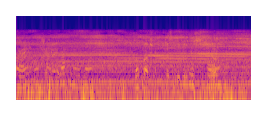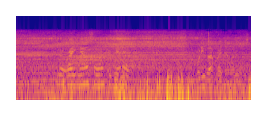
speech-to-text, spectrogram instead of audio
All right, I'll check it up a little bit. Not much, just a little bit. Do it right now so I don't forget it. What are you at right now anyways?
